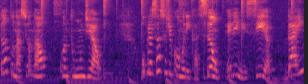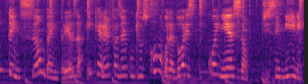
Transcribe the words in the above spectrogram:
tanto nacional quanto mundial. O processo de comunicação ele inicia da intenção da empresa em querer fazer com que os colaboradores conheçam disseminem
